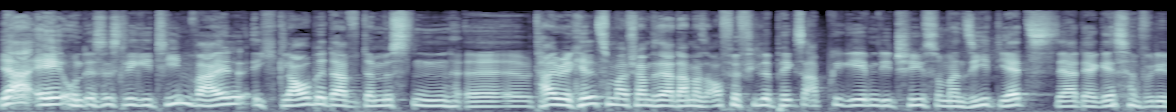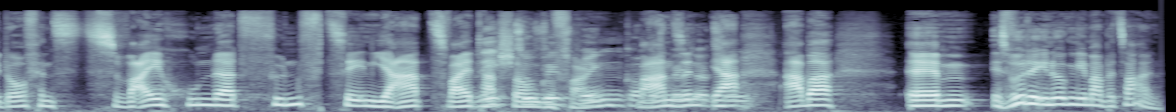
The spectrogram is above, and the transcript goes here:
Ja, ey, und es ist legitim, weil ich glaube, da, da müssten äh, Tyreek Hill zum Beispiel haben sie ja damals auch für viele Picks abgegeben, die Chiefs, und man sieht jetzt, der hat ja gestern für die Dolphins 215 Yard, zwei Touchdowns gefangen. Springen, Wahnsinn, ja, aber ähm, es würde ihn irgendjemand bezahlen.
